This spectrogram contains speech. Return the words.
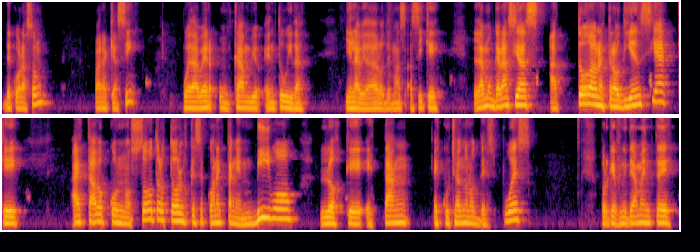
de corazón para que así pueda haber un cambio en tu vida y en la vida de los demás. Así que le damos gracias a toda nuestra audiencia que ha estado con nosotros, todos los que se conectan en vivo, los que están escuchándonos después, porque definitivamente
